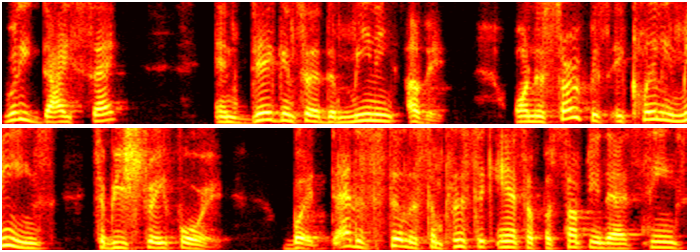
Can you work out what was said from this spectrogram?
really dissect and dig into the meaning of it. On the surface, it clearly means to be straightforward, but that is still a simplistic answer for something that seems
